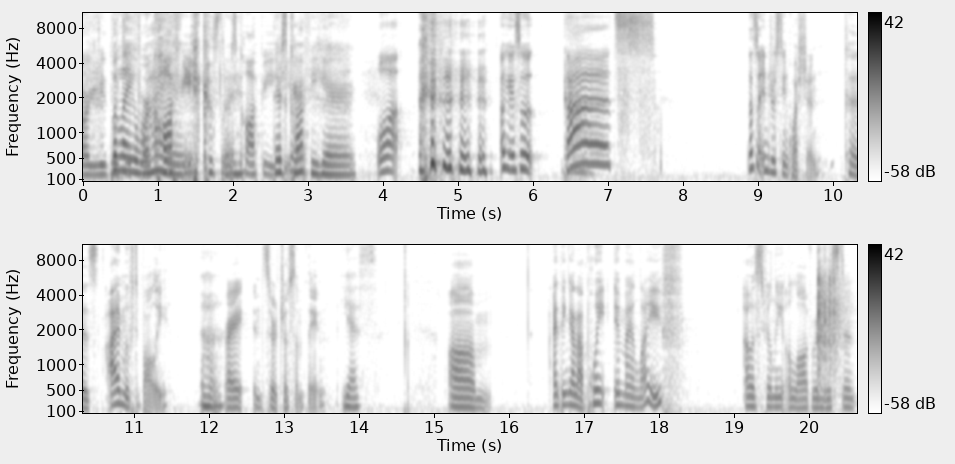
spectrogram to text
or are you But, looking like, for why? coffee? Because there's coffee. There's here. coffee here. Well, okay, so that's that's an interesting question because I moved to Bali, Uh huh. right, in search of something. Yes. Um, I think at that point in my life, I was feeling a lot of resistance.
